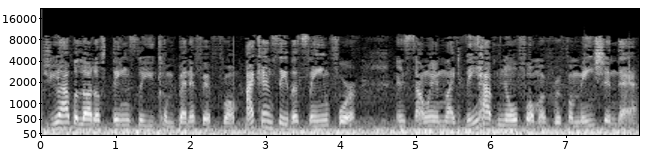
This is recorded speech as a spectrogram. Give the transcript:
you have a lot of things that you can benefit from. I can say the same for in Like they have no form of reformation there.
